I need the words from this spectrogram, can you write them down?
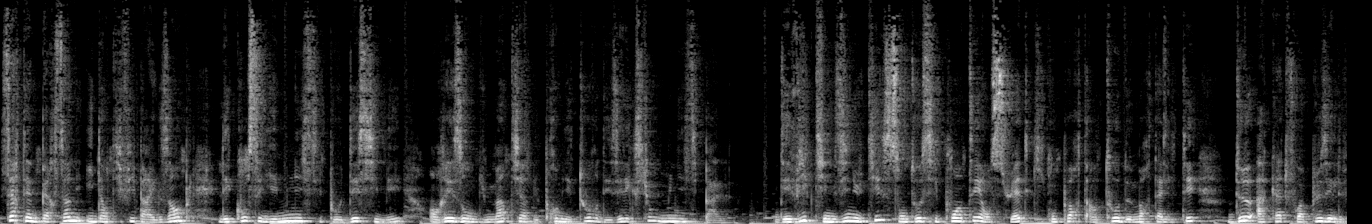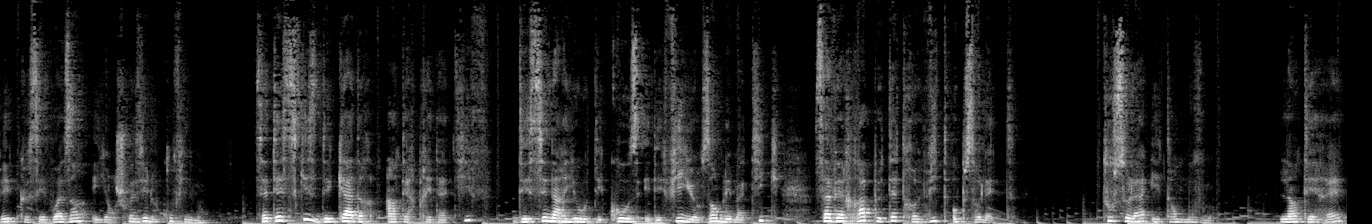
certaines personnes identifient par exemple les conseillers municipaux décimés en raison du maintien du premier tour des élections municipales. Des victimes inutiles sont aussi pointées en Suède qui comporte un taux de mortalité 2 à 4 fois plus élevé que ses voisins ayant choisi le confinement. Cette esquisse des cadres interprétatifs, des scénarios, des causes et des figures emblématiques s'avérera peut-être vite obsolète. Tout cela est en mouvement. L'intérêt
